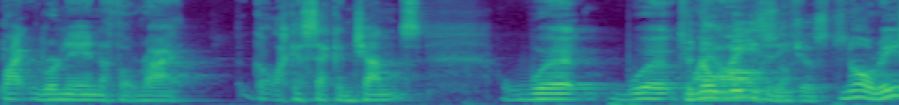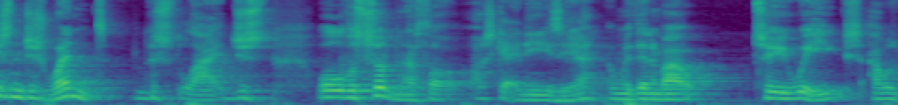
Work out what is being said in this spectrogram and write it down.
back running. I thought, right, got like a second chance. Work, worked For my no reason, he off. just- no reason, just went. Just like just all of a sudden, I thought oh, it's getting easier. And within about two weeks, I was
